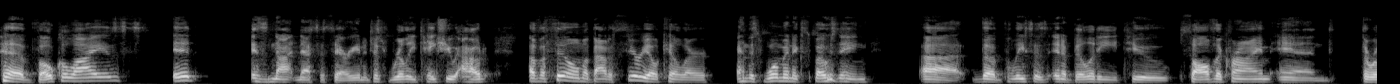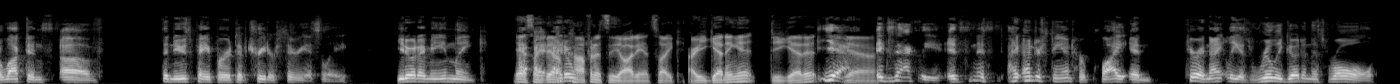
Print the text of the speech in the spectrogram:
to vocalize it is not necessary and it just really takes you out of a film about a serial killer and this woman exposing uh the police's inability to solve the crime and the reluctance of the newspaper to treat her seriously. You know what I mean? Like yeah, it's like I- they I have don't- confidence in the audience. Like, are you getting it? Do you get it? Yeah, Yeah. exactly. It's, it's, I understand her plight and Keira Knightley is really good in this role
